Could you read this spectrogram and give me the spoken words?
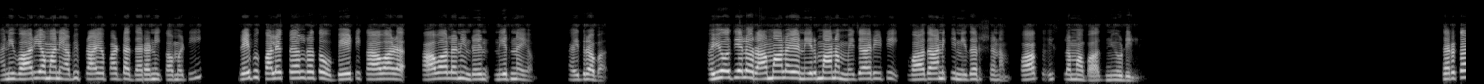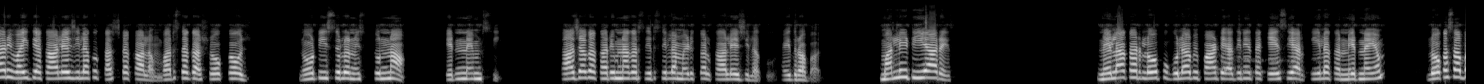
అనివార్యమని అభిప్రాయపడ్డ ధరణి కమిటీ రేపు కలెక్టర్లతో భేటీ కావాల కావాలని నిర్ణయం హైదరాబాద్. అయోధ్యలో రామాలయ నిర్మాణం మెజారిటీ వాదానికి నిదర్శనం. పాక్ ఇస్లామాబాద్ న్యూఢిల్లీ సర్కారీ వైద్య కాలేజీలకు కష్టకాలం. వరుసగా షోకౌజ్ నోటీసులను ఇస్తున్న ఎన్ఎంసీ తాజాగా కరీంనగర్ సిరిసిల్ల మెడికల్ కాలేజీలకు హైదరాబాద్. మళ్ళీ టీఆర్ఎస్. నెలాఖరు లోపు గులాబీ పార్టీ అధినేత కేసీఆర్ కీలక నిర్ణయం. లోకసభ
